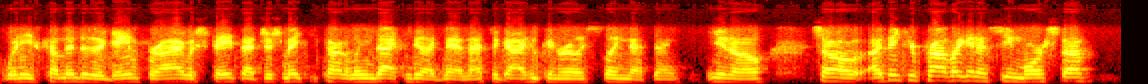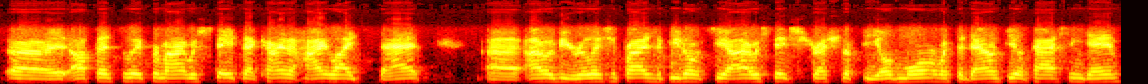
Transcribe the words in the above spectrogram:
when he's come into the game for Iowa State that just make you kind of lean back and be like, man, that's a guy who can really sling that thing, you know. So I think you're probably going to see more stuff offensively from Iowa State that kind of highlights that. Uh, I would be really surprised if you don't see Iowa State stretch the field more with the downfield passing game.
